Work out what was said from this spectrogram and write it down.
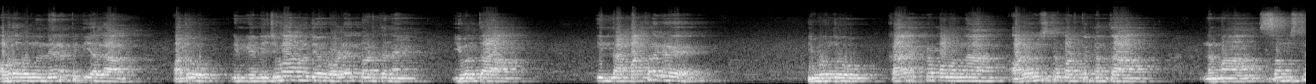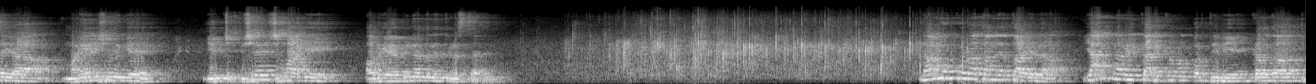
ಅವರ ಒಂದು ನೆನಪಿದೆಯಲ್ಲ? ಅದು ನಿಮಗೆ ನಿಜವಾಗ್ಲೂ ದೇವರು ಒಳ್ಳೇದು ಮಾಡ್ತಾನೆ. ಇವತ್ತ ಇಂಥ ಮಕ್ಕಳಿಗೆ ಈ ಒಂದು ಕಾರ್ಯಕ್ರಮವನ್ನ ಆಯೋಜನೆ ಮಾಡ್ತಕ್ಕಂಥ ನಮ್ಮ ಸಂಸ್ಥೆಯ ಹೆಚ್ಚು ವಿಶೇಷವಾಗಿ ಅವರಿಗೆ ಅಭಿನಂದನೆ ತಿಳಿಸ್ತಾ ಇದ್ದೀನಿ. ನಮಗೂ ಕೂಡ ತಂದೆ ತಾಯಿಲ್ಲ ಯಾಕೆ ನಾವು ಈ ಕಾರ್ಯಕ್ರಮಕ್ಕೆ ಬರ್ತೀವಿ? ಕಳೆದ ಹತ್ತು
